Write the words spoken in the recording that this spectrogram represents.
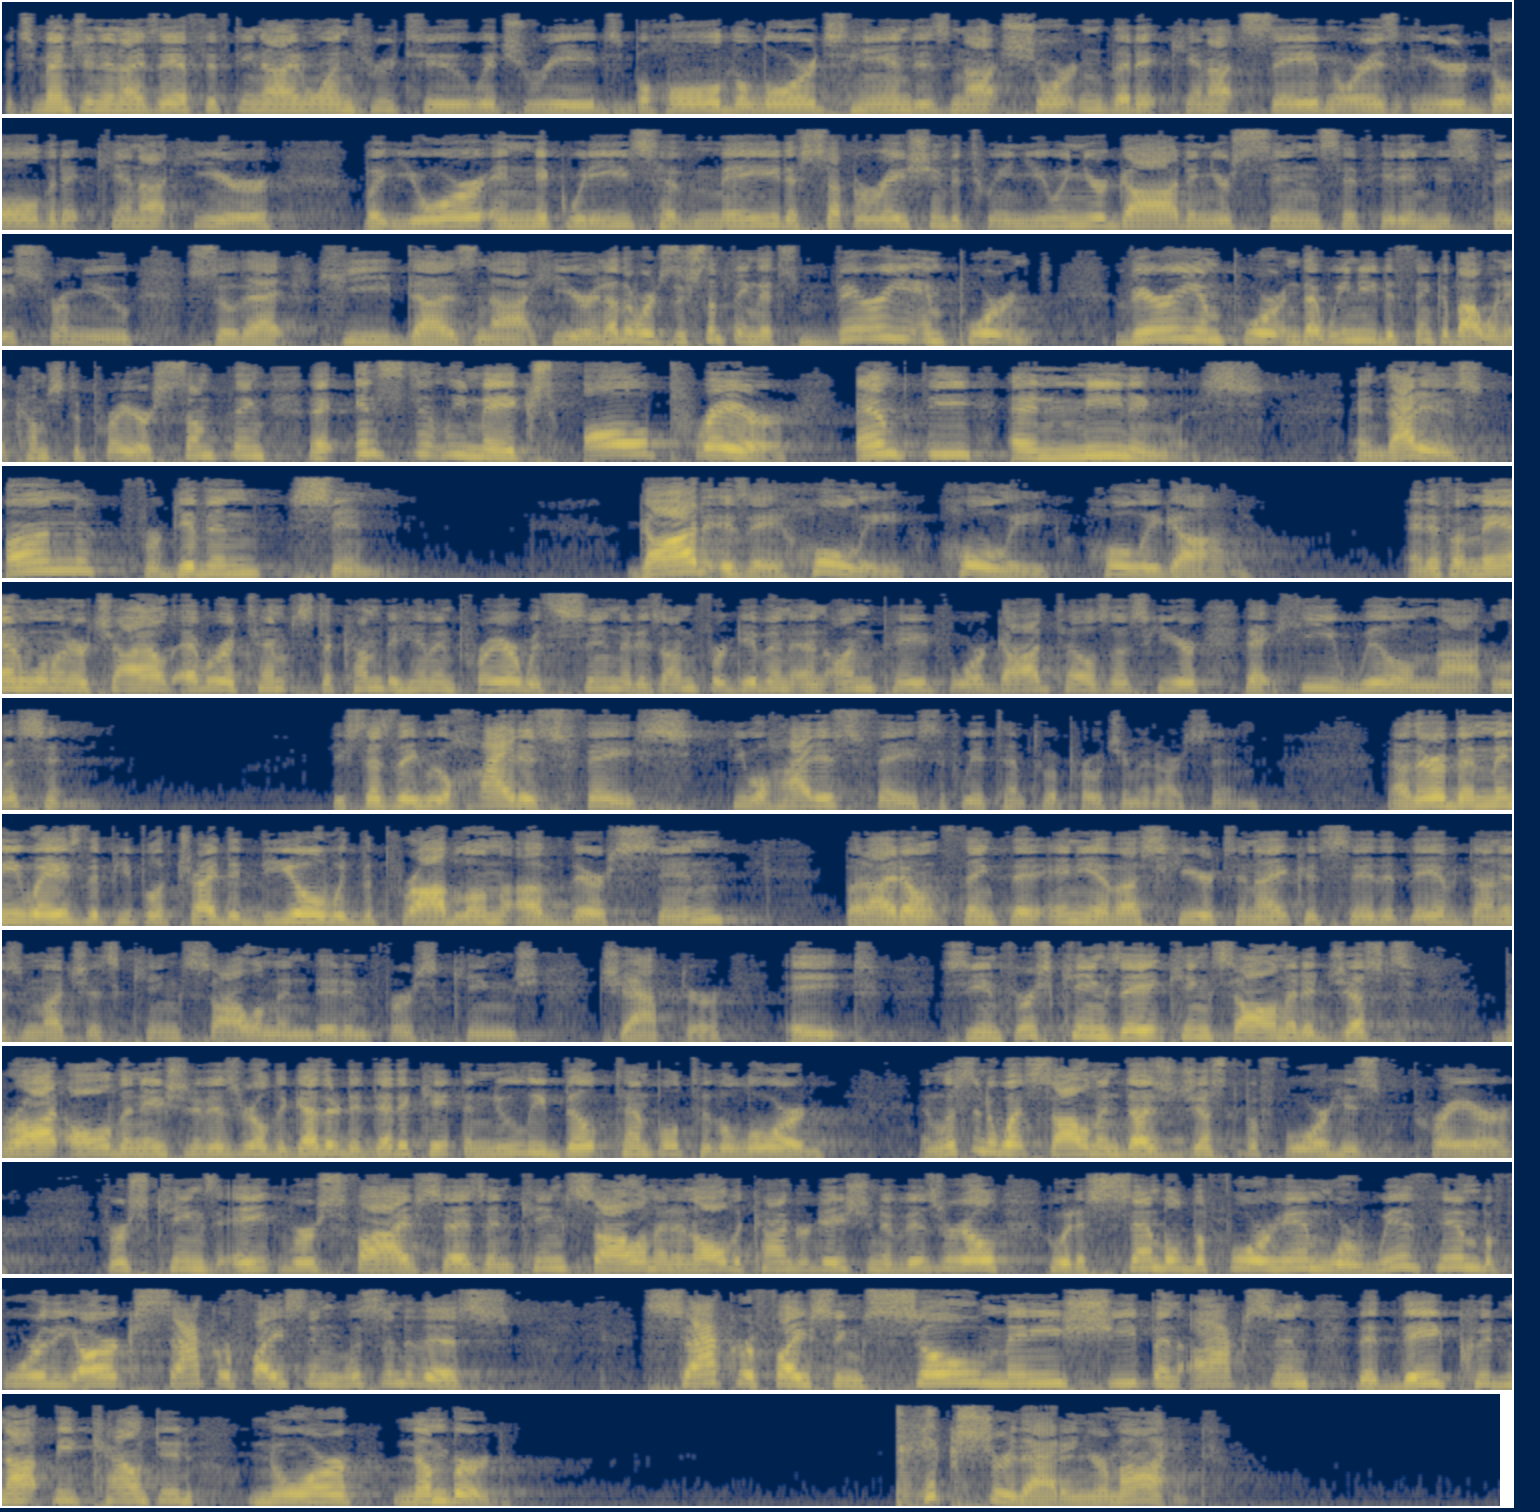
It's mentioned in Isaiah 59, 1 through 2, which reads Behold, the Lord's hand is not shortened that it cannot save, nor his ear dull that it cannot hear. But your iniquities have made a separation between you and your God, and your sins have hidden his face from you, so that he does not hear. In other words, there's something that's very important, very important that we need to think about when it comes to prayer. Something that instantly makes all prayer empty and meaningless and that is unforgiven sin. God is a holy, holy, holy God. And if a man, woman, or child ever attempts to come to him in prayer with sin that is unforgiven and unpaid for, God tells us here that he will not listen. He says that he will hide his face. He will hide his face if we attempt to approach him in our sin. Now, there have been many ways that people have tried to deal with the problem of their sin. But I don't think that any of us here tonight could say that they have done as much as King Solomon did in 1 Kings chapter 8. See, in 1 Kings 8, King Solomon had just brought all the nation of Israel together to dedicate the newly built temple to the Lord. And listen to what Solomon does just before his prayer. 1 Kings 8, verse 5 says, And King Solomon and all the congregation of Israel who had assembled before him were with him before the ark, sacrificing, listen to this, sacrificing so many sheep and oxen that they could not be counted nor numbered. Picture that in your mind.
